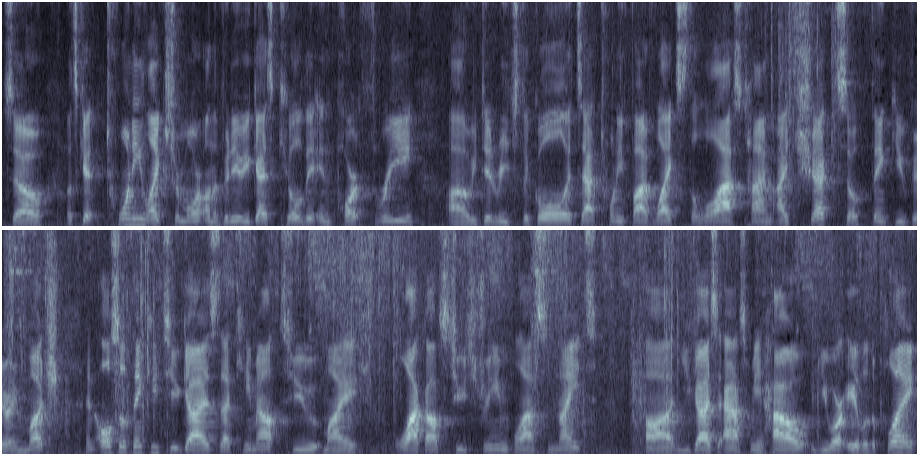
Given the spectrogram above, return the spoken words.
So let's get 20 likes or more on the video. You guys killed it in part 3. Uh, we did reach the goal. It's at 25 likes the last time I checked, so thank you very much. And also thank you to you guys that came out to my Black Ops 2 stream last night. Uh, you guys asked me how you are able to play.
